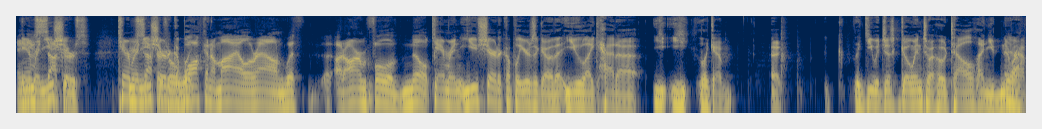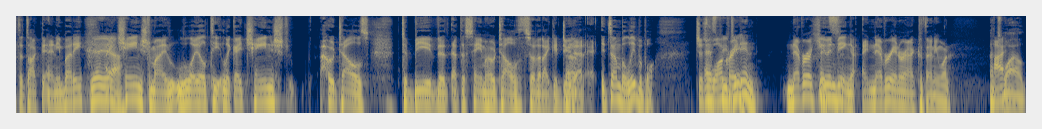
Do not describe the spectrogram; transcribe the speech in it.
And Cameron, you you suckers, Cameron, you you shared a couple- walking a mile around with an armful of milk. Cameron, you shared a couple years ago that you like had a you, you, like a, a like you would just go into a hotel and you'd never Yeah. have to talk to anybody. Yeah, yeah. I changed my loyalty. Like I changed hotels to be the, at the same hotel so that I could do oh. that. It's unbelievable. Just walk right in. Never a human It's- being. I never interact with anyone. That's I- wild.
